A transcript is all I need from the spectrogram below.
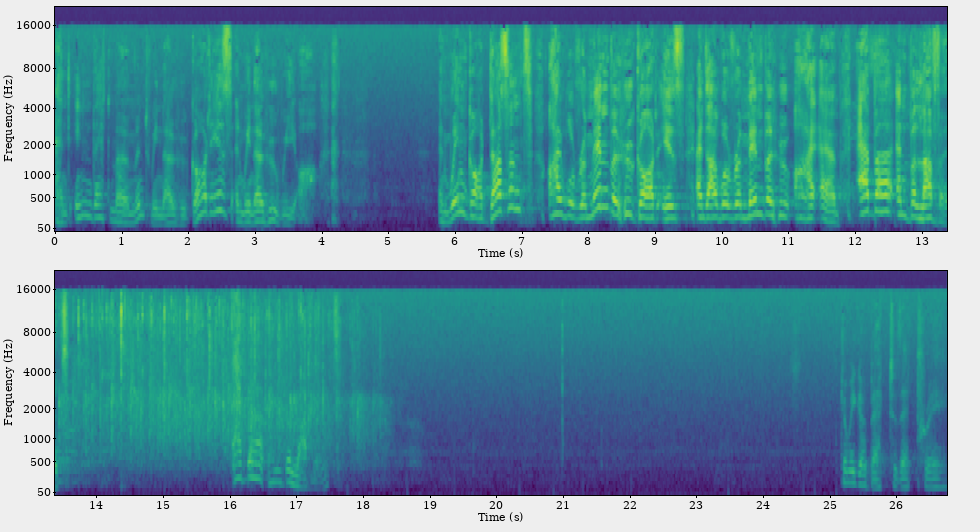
And in that moment, we know who God is and we know who we are. And when God doesn't, I will remember who God is and I will remember who I am. Abba and beloved. Abba and beloved. Can we go back to that prayer?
